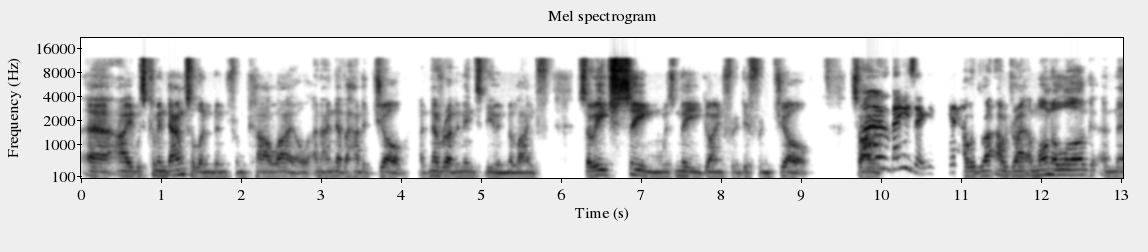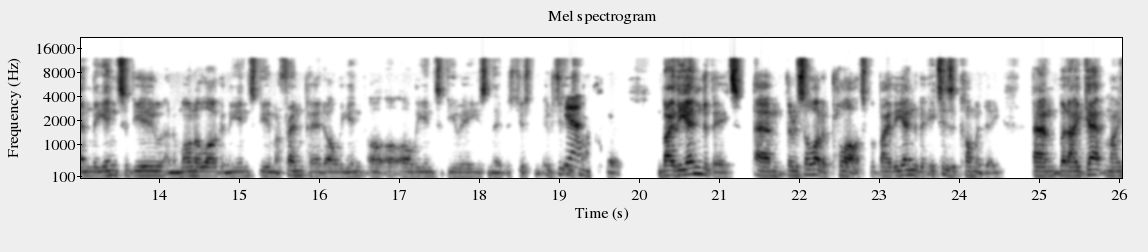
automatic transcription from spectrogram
uh, I was coming down to London from Carlisle, and I never had a job. I'd never had an interview in my life. So each scene was me going for a different job. So oh, I would, amazing! Yeah. I would write, I would write a monologue, and then the interview, and a monologue, and the interview. My friend paid all the in, all, all the interviewees, and it was just it was just yeah. by the end of it, um, there is a lot of plot, but by the end of it, it is a comedy. Um, but I get my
